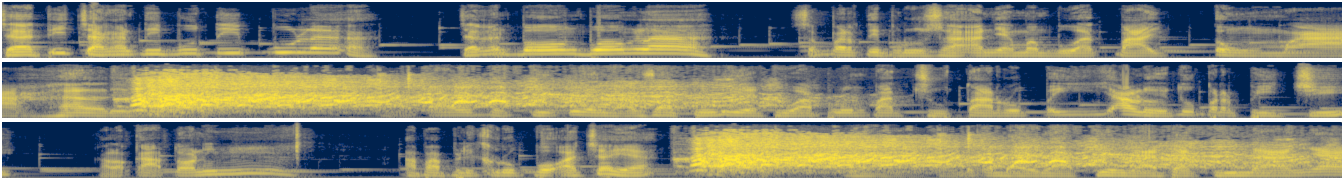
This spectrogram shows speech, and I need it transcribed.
Jadi jangan tipu-tipu lah. Jangan bohong-bohong lah. Seperti perusahaan yang membuat patung mahal itu. Kalau begitu ya nggak usah beli ya 24 juta rupiah loh itu per biji. Kalau Kak Tony hmm, apa beli kerupuk aja ya. Nah, kembali lagi nggak ada gunanya.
